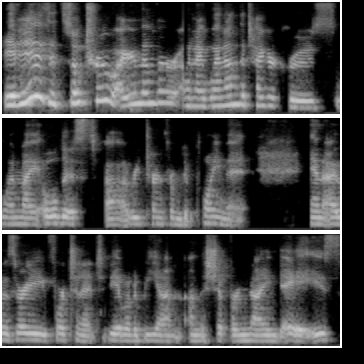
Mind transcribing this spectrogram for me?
It is. It's so true. I remember when I went on the Tiger Cruise when my oldest uh, returned from deployment, and I was very fortunate to be able to be on on the ship for nine days.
